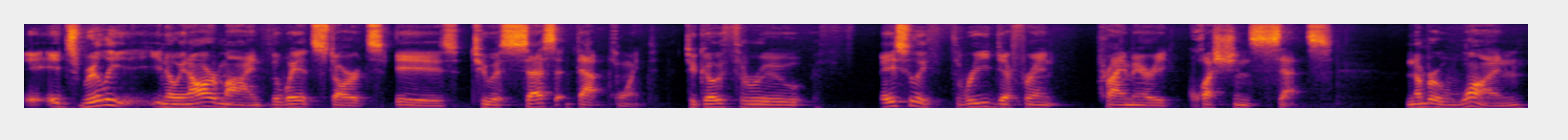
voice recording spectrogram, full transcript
It's really you know in our mind the way it starts is to assess at that point to go through basically three different primary question sets. Number one,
